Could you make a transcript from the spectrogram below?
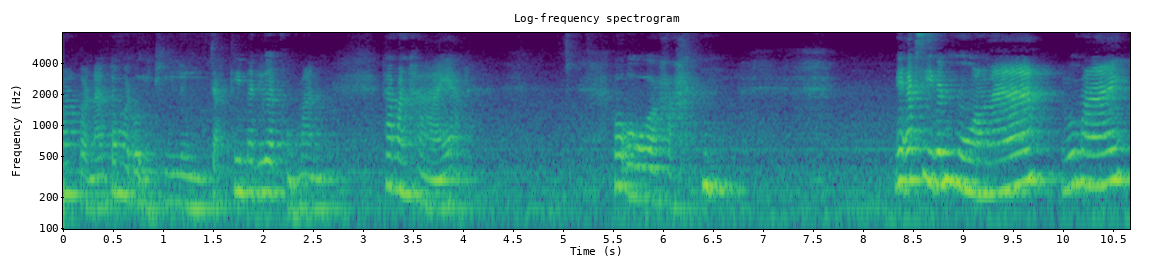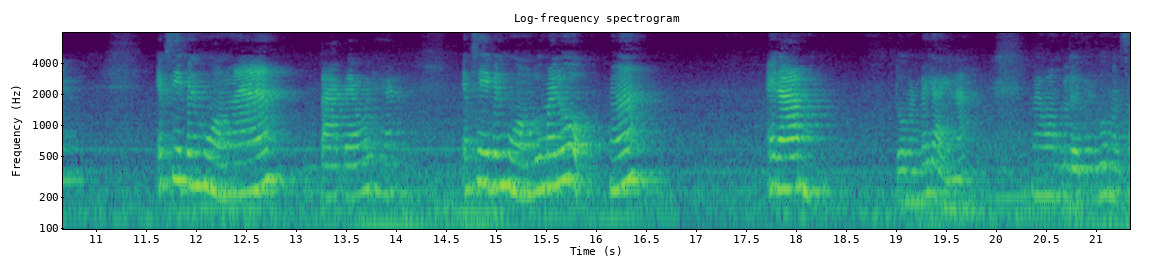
มากกว่านั้นต้องมาดูอีกทีหนึ่งจากที่เม็ดเลือดของมัน ถ้ามันหายอะก็โออะค่ะ นี่เอฟซีเป็นห่วงนะ รู้ไหมเอฟซีเป็นห่วงนะ ตาแป๊วใช่ไหมเอฟซีเป็นห่วงรู้ไหมลูกฮะไอ้ดำตัวมันก็ใหญ่นะ แม่อ้อมก็เลยไม่รู้มันไซ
